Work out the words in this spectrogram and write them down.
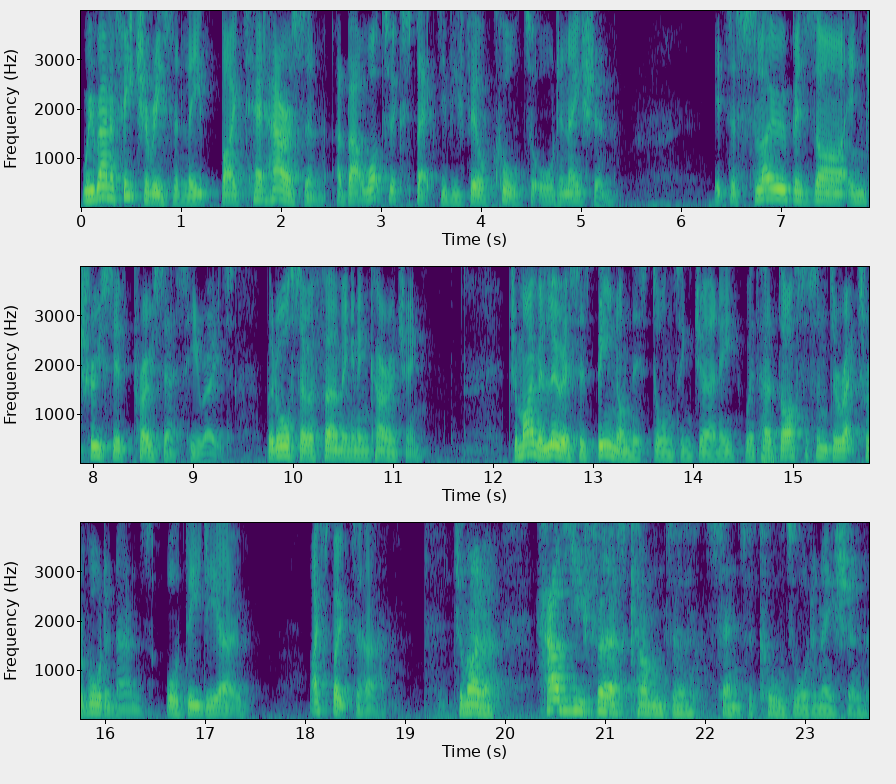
We ran a feature recently by Ted Harrison about what to expect if you feel called to ordination. It's a slow, bizarre, intrusive process, he wrote, but also affirming and encouraging. Jemima Lewis has been on this daunting journey with her Diocesan Director of Ordinands, or DDO. I spoke to her. Jemima, how did you first come to sense a call to ordination?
